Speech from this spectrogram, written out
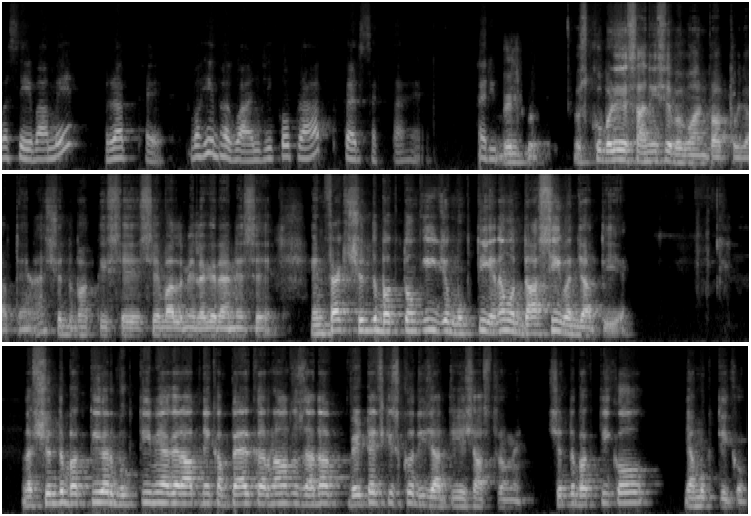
व सेवा में रत है। वही भगवान जी को प्राप्त कर सकता है। बिल्कुल। उसको बड़ी आसानी से भगवान प्राप्त हो जाते हैं ना, शुद्ध भक्ति से, सेवा में लगे रहने से। इनफैक्ट शुद्ध भक्तों की जो मुक्ति है ना, वो दासी बन जाती है। मतलब शुद्ध भक्ति और मुक्ति में अगर आपने कंपेयर करना हो तो ज़्यादा वेटेज किसको दी जाती है शास्त्रों में? शुद्ध भक्ति को या मुक्ति को?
